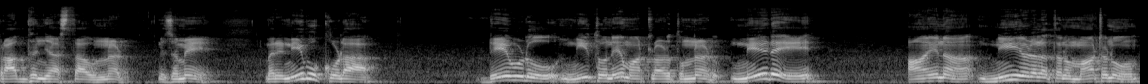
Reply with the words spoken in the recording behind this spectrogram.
ప్రార్థన చేస్తూ ఉన్నాడు. నిజమే. మరి నీవు కూడా దేవుడు నీతోనే మాట్లాడుతున్నాడు. నేడే ఆయన నీ ఎడల తన మాటను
